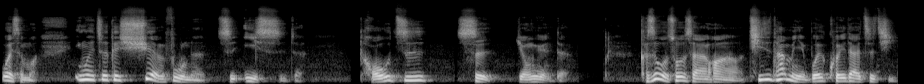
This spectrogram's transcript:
为什么？因为这个炫富呢是一时的，投资是永远的。可是我说实在话啊，其实他们也不会亏待自己，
